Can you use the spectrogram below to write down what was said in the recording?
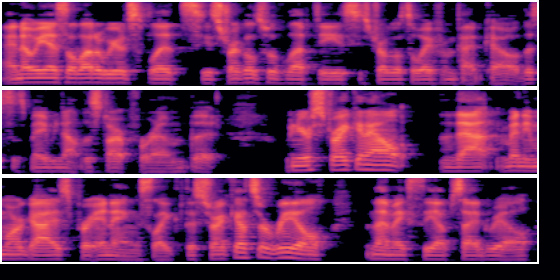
I know he has a lot of weird splits. He struggles with lefties. He struggles away from Petco. This is maybe not the start for him, but when you're striking out that many more guys per innings, like the strikeouts are real, and that makes the upside real.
